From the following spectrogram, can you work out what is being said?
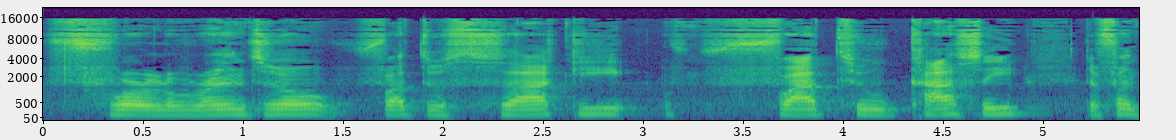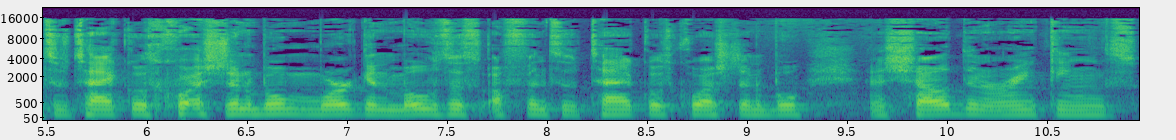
for Lorenzo Fatusaki Fatukasi. Defensive tackle is questionable. Morgan Moses, offensive tackle, is questionable. And Sheldon Rankins,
